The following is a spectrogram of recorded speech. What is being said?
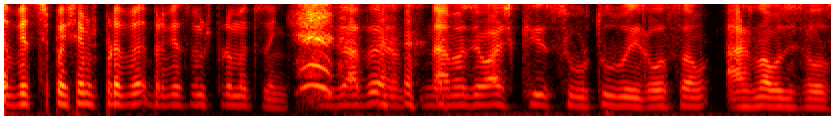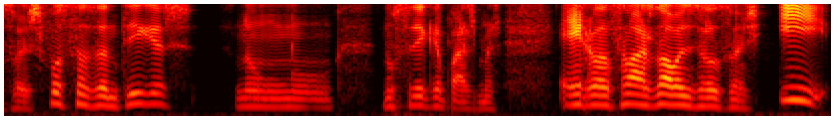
a ver se despachamos para, ver- para ver se vamos para Matosinhos. Exatamente. não, mas eu acho que, sobretudo em relação às novas instalações, se fossem as antigas, não, não, não seria capaz, mas em relação às novas instalações e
